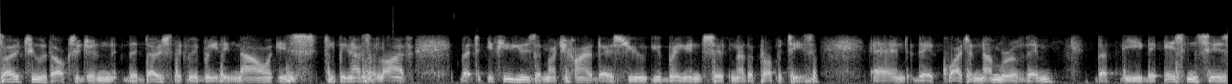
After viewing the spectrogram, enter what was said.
So, too, with oxygen, the dose that we're breathing now is keeping us alive. But if you use a much higher dose, you, you bring in certain other properties. And there are quite a number of them, but the, the essence is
